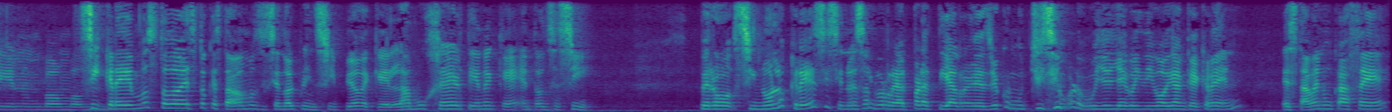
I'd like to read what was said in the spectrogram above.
en un bombo. Si creemos todo esto que estábamos diciendo al principio de que la mujer tiene que, entonces sí. Pero si no lo crees y si no es algo real para ti, al revés, yo con muchísimo orgullo llego y digo, oigan, ¿qué creen? Estaba en un café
